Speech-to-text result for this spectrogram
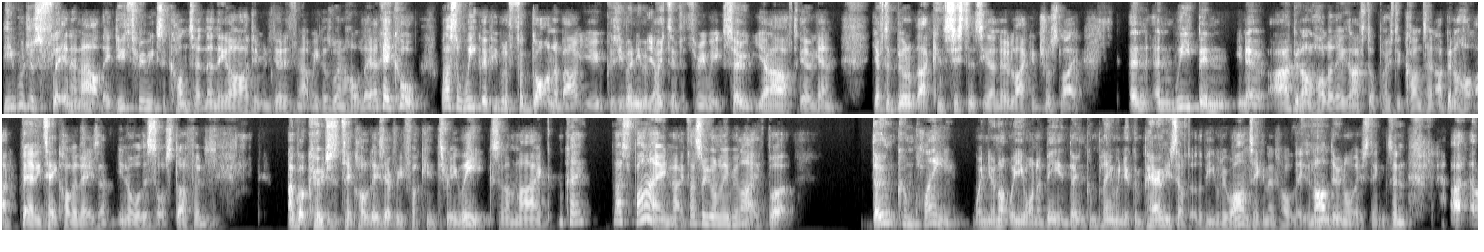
people just flit in and out. They do three weeks of content, and then they go, oh, I didn't really do anything that week. I was on holiday. Okay, cool. Well, that's a week where people have forgotten about you because you've only been posting for three weeks. So you have to go again. You have to build up that consistency, that no like and trust like. And and we've been, you know, I've been on holidays. I've still posted content. I've been on. I barely take holidays. I've, you know, all this sort of stuff. And I've got coaches that take holidays every fucking three weeks, and I'm like, okay, That's fine. Like that's how you want to live your life. But don't complain when you're not where you want to be, and don't complain when you're comparing yourself to other people who aren't taking those holidays and aren't doing all those things. And I,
